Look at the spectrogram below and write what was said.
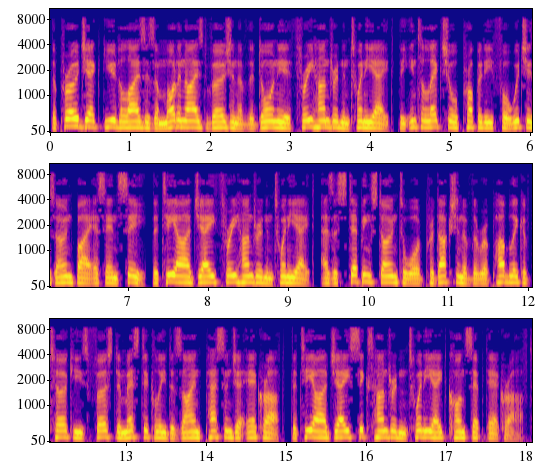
The project utilizes a modernized version of the Dornier 328 the intellectual property for which is owned by SNC, the TRJ 328, as a stepping stone toward production of the Republic of Turkey's first domestically designed passenger aircraft, the TRJ 628 concept aircraft.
